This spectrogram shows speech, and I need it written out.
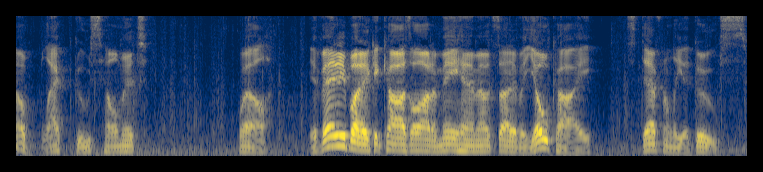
Oh, Black Goose Helmet. Well, if anybody could cause a lot of mayhem outside of a yokai, it's definitely a goose.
